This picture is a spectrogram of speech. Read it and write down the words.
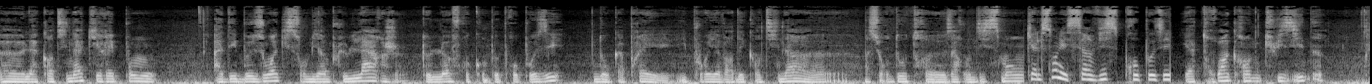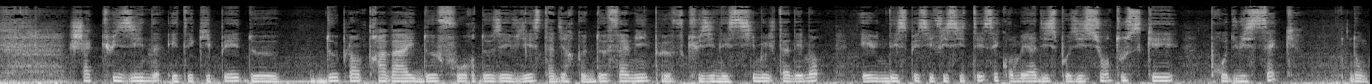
euh, la cantina, qui répond à des besoins qui sont bien plus larges que l'offre qu'on peut proposer donc après, il pourrait y avoir des cantinas euh, sur d'autres arrondissements. Quels sont les services proposés? Il y a trois grandes cuisines. Chaque cuisine est équipée de deux plans de travail, deux fours, deux éviers, c'est-à-dire que deux familles peuvent cuisiner simultanément. Et une des spécificités, c'est qu'on met à disposition tout ce qui est produits secs, donc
